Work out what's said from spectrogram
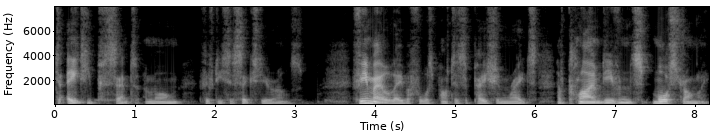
to 80% among 50 to 60 year olds. Female labour force participation rates have climbed even more strongly,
